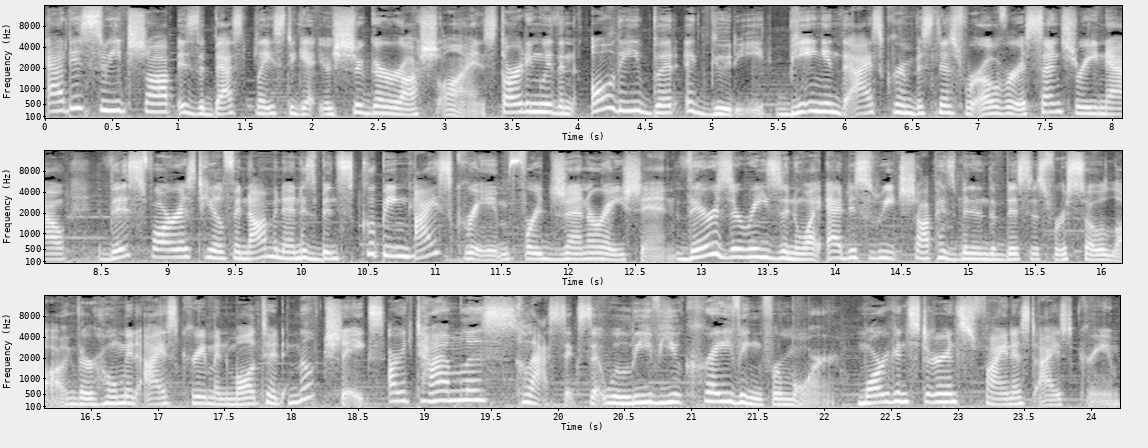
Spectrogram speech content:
Eddie's Sweet Shop is the best place to get your sugar rush on, starting with an oldie but a goodie. Being in the ice cream business for over a century now, this Forest Hill phenomenon has been scooping ice cream for generation. There's a reason why Eddie's Sweet Shop has been in the business for so long. Their homemade ice cream and malted milkshakes are timeless classics that will leave you craving for more. Morgenstern's Finest Ice Cream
